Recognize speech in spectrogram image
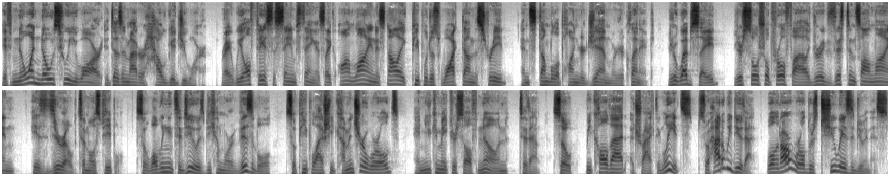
If no one knows who you are, it doesn't matter how good you are, right? We all face the same thing. It's like online, it's not like people just walk down the street and stumble upon your gym or your clinic. Your website, your social profile, your existence online is zero to most people. So, what we need to do is become more visible so people actually come into your world and you can make yourself known to them. So we call that attracting leads. So how do we do that? Well, in our world, there's two ways of doing this.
